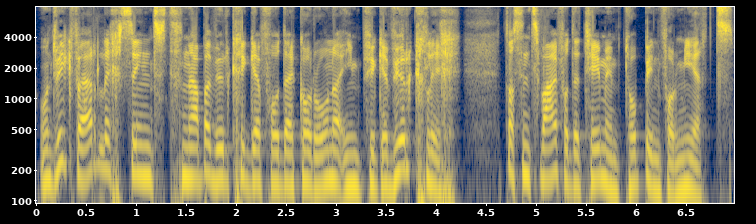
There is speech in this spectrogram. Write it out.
Und wie gefährlich sind die Nebenwirkungen von der Corona-Impfungen wirklich? Das sind zwei von den Themen im Top informiert.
